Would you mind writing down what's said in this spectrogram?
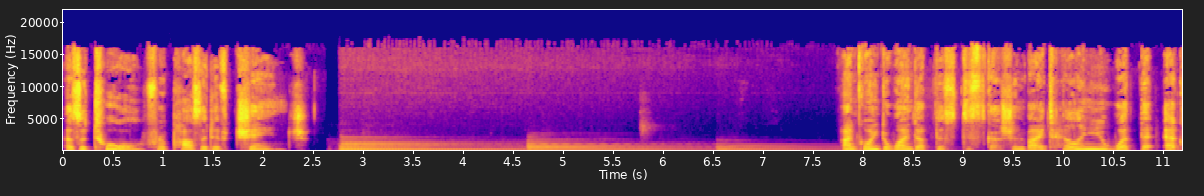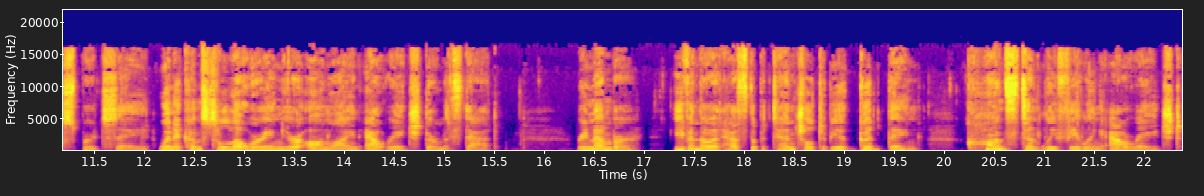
as a tool for positive change. I'm going to wind up this discussion by telling you what the experts say when it comes to lowering your online outrage thermostat. Remember, even though it has the potential to be a good thing, constantly feeling outraged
